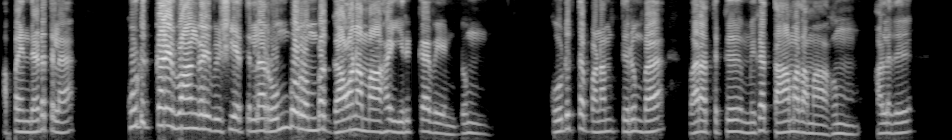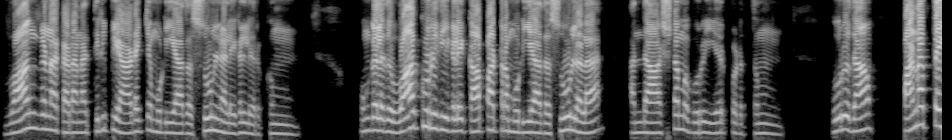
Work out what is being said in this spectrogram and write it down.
அப்ப இந்த இடத்துல கொடுக்கல் வாங்கல் விஷயத்துல ரொம்ப ரொம்ப கவனமாக இருக்க வேண்டும். கொடுத்த பணம் திரும்ப வரத்துக்கு மிக தாமதமாகும். அல்லது வாங்கின கடனை திருப்பி அடைக்க முடியாத சூழ்நிலைகள் இருக்கும். உங்களது வாக்குறுதிகளை காப்பாற்ற முடியாத சூழலை அந்த அஷ்டம குரு ஏற்படுத்தும் குருதான் பணத்தை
